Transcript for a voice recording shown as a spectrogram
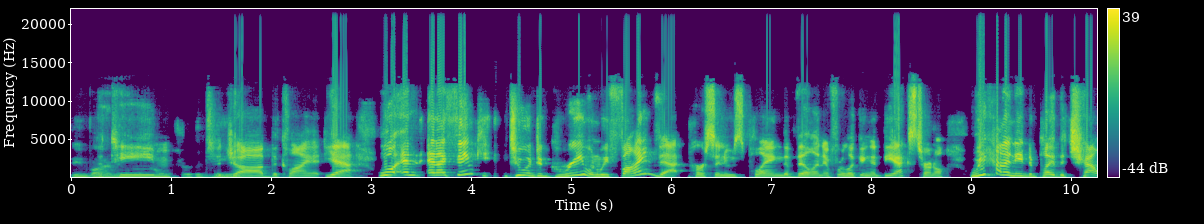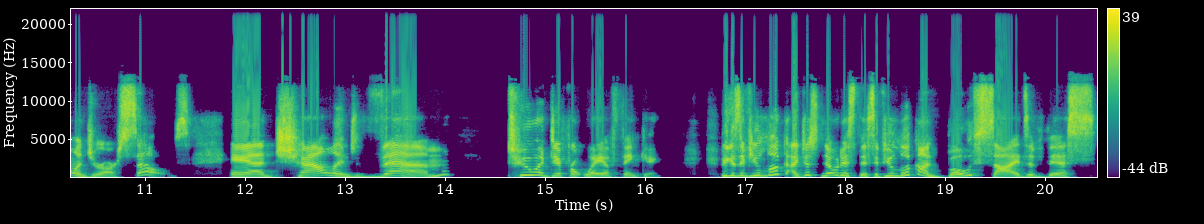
the environment, the team, the, culture, the, team. the job, the client. Yeah. Well, and and I think to a degree, when we find that person who's playing the villain, if we're looking at the external, we kind of need to play the challenger ourselves and challenge them to a different way of thinking. Because if you look, I just noticed this. If you look on both sides of this,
